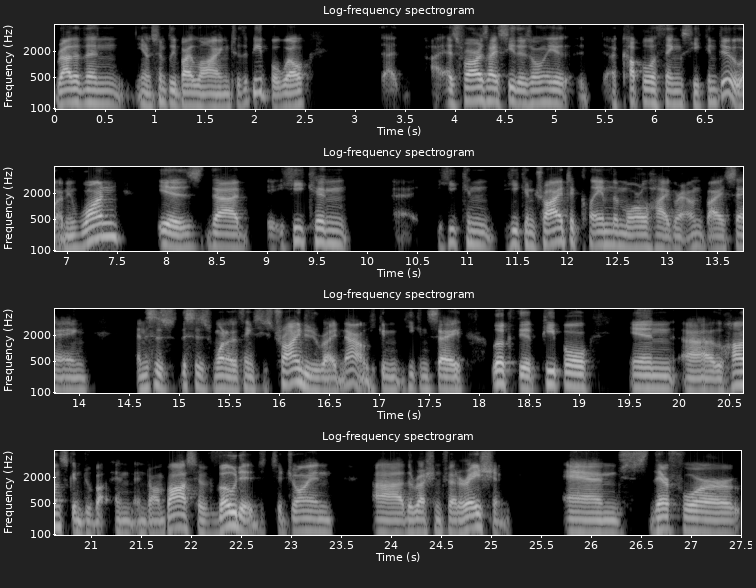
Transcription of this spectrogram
rather than you know simply by lying to the people. Well as far as i see there's only a, a couple of things he can do. I mean one is that he can he can he can try to claim the moral high ground by saying and this is this is one of the things he's trying to do right now. He can he can say look the people in uh, luhansk and, and, and donbass have voted to join uh, the russian federation and therefore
